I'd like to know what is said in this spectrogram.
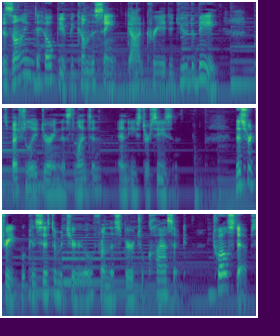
designed to help you become the saint God created you to be, especially during this Lenten and Easter season. This retreat will consist of material from the spiritual classic, 12 Steps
